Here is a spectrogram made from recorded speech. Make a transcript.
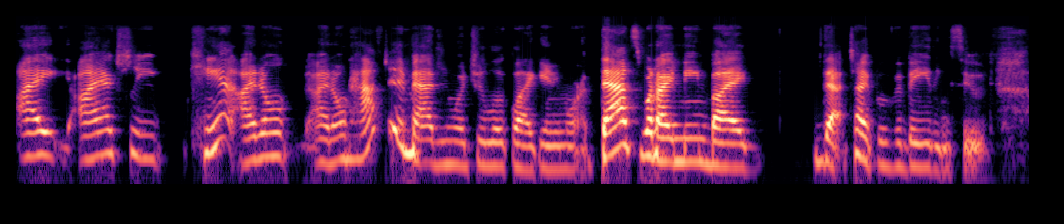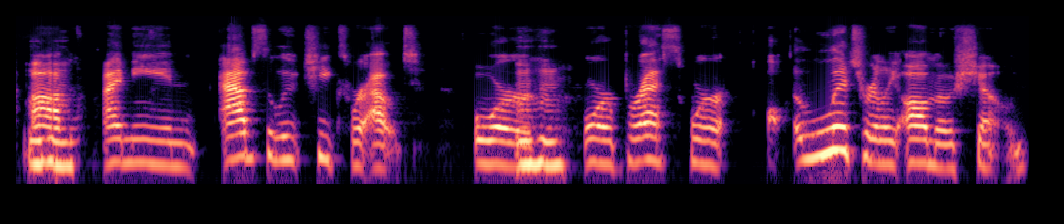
I, I actually can't. I don't. I don't have to imagine what you look like anymore. That's what I mean by that type of a bathing suit. Mm-hmm. Um, I mean, absolute cheeks were out or mm-hmm. or breasts were literally almost shown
